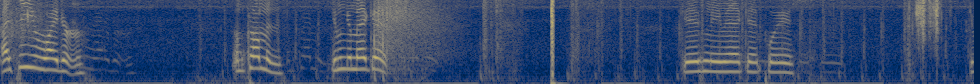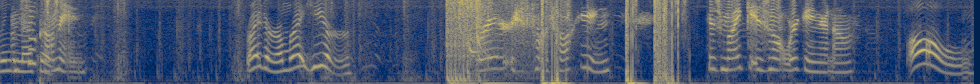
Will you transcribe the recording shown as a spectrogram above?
I see you, Ryder. I'm coming. Give me your medkit. Give me medkit, please. Give me your I'm still coming. Ryder, I'm right here. Ryder is not talking. His mic is not working right now. Oh.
